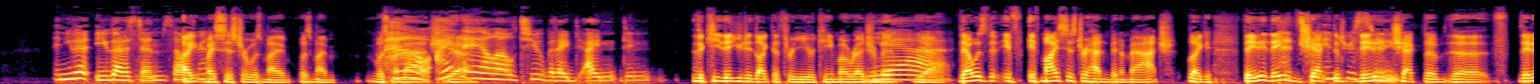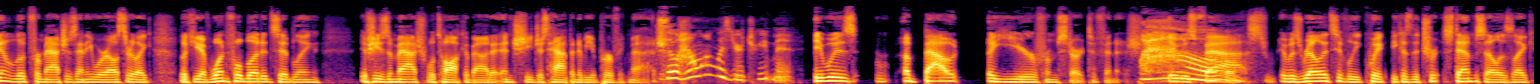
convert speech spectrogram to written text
And you had you got a stem cell. I, my sister was my was my was my Wow, match. I yeah. had ALL too, but I I didn't. the key that you did like the three year chemo regimen. Yeah. that was the if if my sister hadn't been a match, like they didn't they didn't check the they didn't check the the they didn't look for matches anywhere else. They're like, look, you have one full blooded sibling. If she's a match, we'll talk about it. And she just happened to be a perfect match. So how long was your treatment? it was about a year from start to finish. Wow. It was fast. It was relatively quick because the tr- stem cell is like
